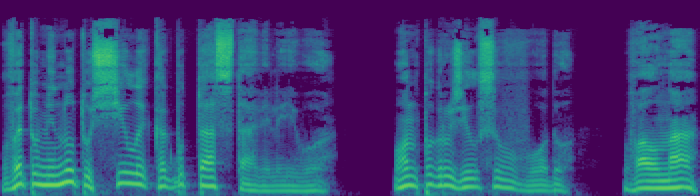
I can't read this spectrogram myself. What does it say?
В эту минуту силы как будто оставили его. Он погрузился в воду. Волна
